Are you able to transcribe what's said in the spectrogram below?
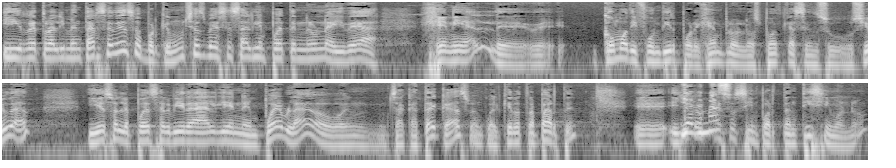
Y retroalimentarse de eso, porque muchas veces alguien puede tener una idea genial de, cómo difundir, por ejemplo, los podcasts en su ciudad, y eso le puede servir a alguien en Puebla o en Zacatecas o en cualquier otra parte. Eh, y, yo creo que eso es importantísimo, ¿no?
